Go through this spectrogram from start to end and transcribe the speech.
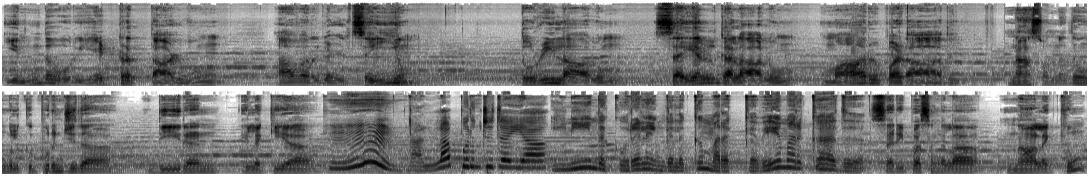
எந்த ஒரு ஏற்றத்தாழ்வும் அவர்கள் செய்யும் தொழிலாலும் செயல்களாலும் மாறுபடாது. நான் சொன்னது உங்களுக்கு புரிஞ்சுதா தீரன் இலக்கியா? ம் நல்லா புரிஞ்சுது ஐயா இனி இந்த குரல் எங்களுக்கு மறக்கவே மறக்காது. சரி பசங்களா நாளைக்கும்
